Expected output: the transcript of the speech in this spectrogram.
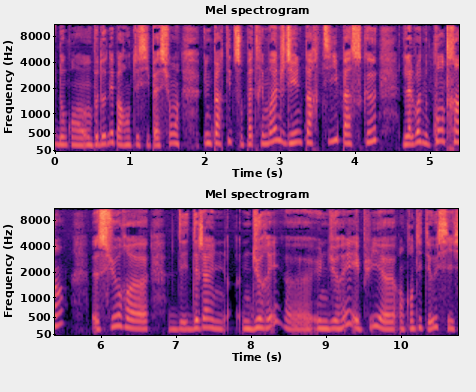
donc on, peut donner par anticipation une partie de son patrimoine. Je dis une partie parce que la loi nous contraint sur euh, déjà une, durée, euh, une durée et puis euh, en quantité aussi.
